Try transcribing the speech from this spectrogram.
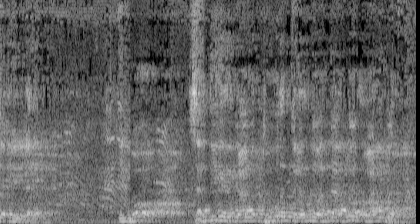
சரியில்லை. இப்போ சந்திக்கிறதுக்காக தூரத்திலிருந்து வந்தார்ல ஒரு வாலிபர்.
